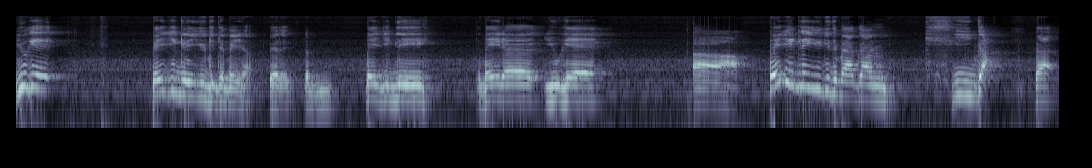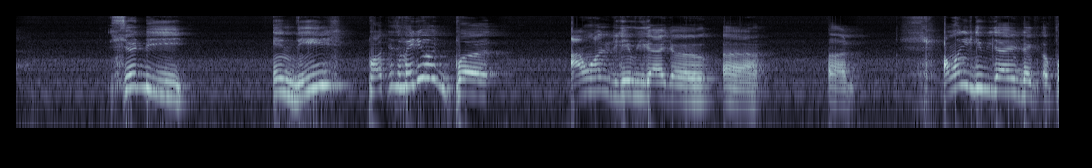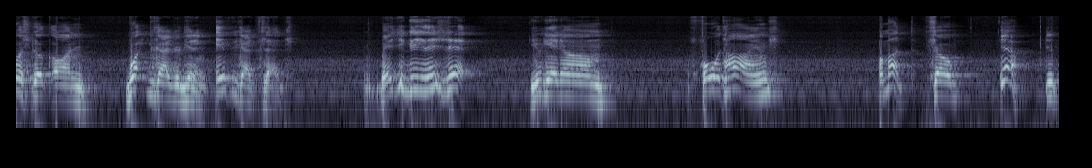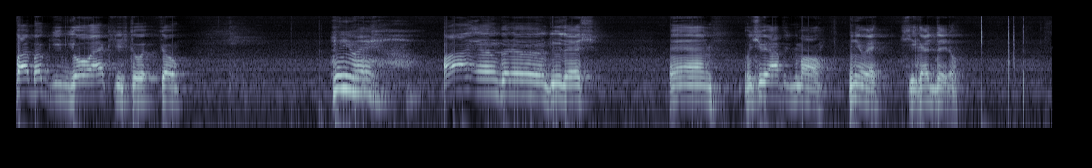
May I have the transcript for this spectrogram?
You get, basically you get the beta, really. The, basically, the beta, you get, uh, basically you get the background stuff that should be in these parts of the video, but I wanted to give you guys a, uh, uh, I wanted to give you guys like a first look on what you guys are getting if you got Sledge. Basically, this is it. You get um four times a month. So yeah, just five bucks, you have all access to it. So anyway, I am gonna do this, and we'll see what happens tomorrow. Anyway, see you guys later.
